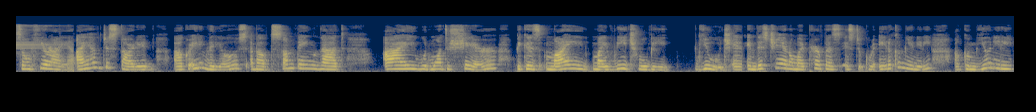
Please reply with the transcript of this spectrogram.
So here i am. I have just started uh, creating videos about something that i would want to share because my my reach will be huge. And in this channel my purpose is to create a community a community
